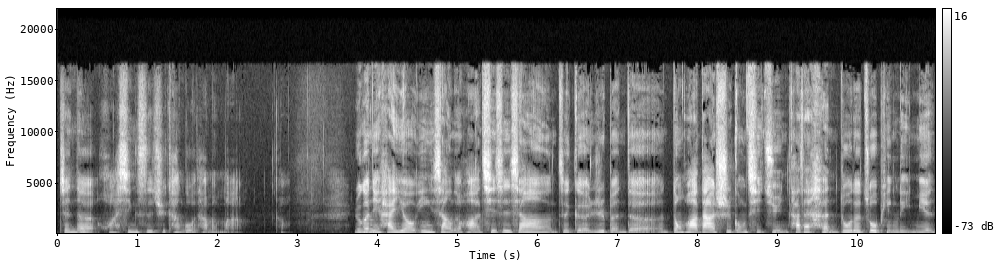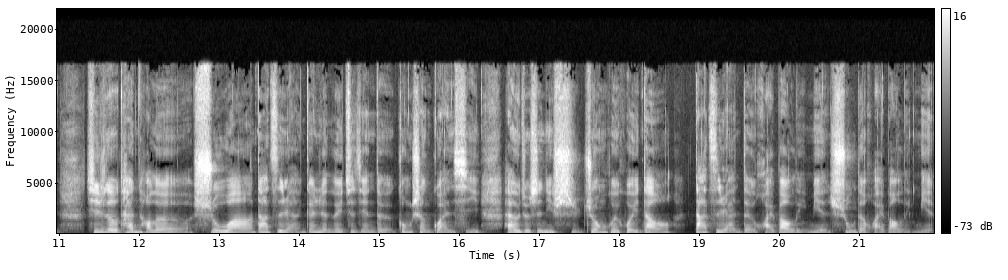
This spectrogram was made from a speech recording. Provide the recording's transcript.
真的花心思去看过它们吗？如果你还有印象的话，其实像这个日本的动画大师宫崎骏，他在很多的作品里面，其实都探讨了树啊、大自然跟人类之间的共生关系，还有就是你始终会回到。大自然的怀抱里面，树的怀抱里面，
